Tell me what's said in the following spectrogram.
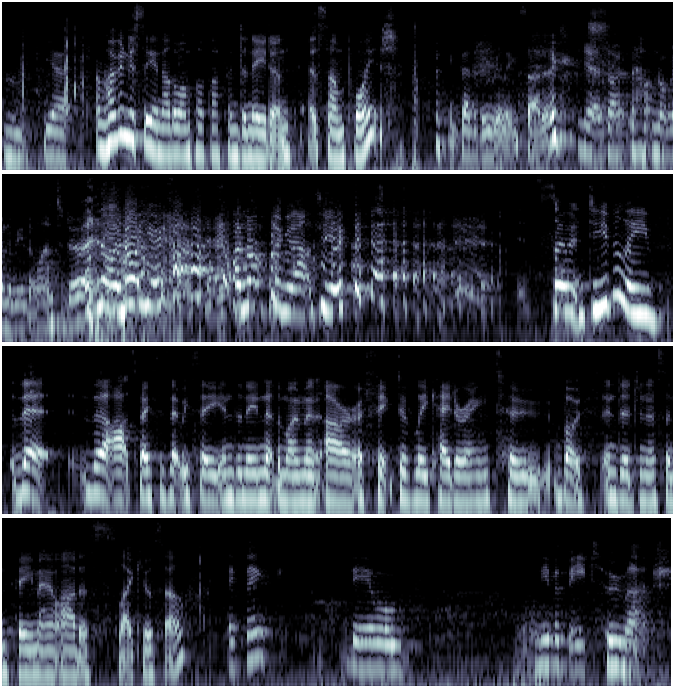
Mm. Yeah. I'm hoping to see another one pop up in Dunedin at some point. I think that'd be really exciting. Yeah, don't. I'm not going to be the one to do it. No, not you. I'm not putting it out to you. So, do you believe that the art spaces that we see in Dunedin at the moment are effectively catering to both Indigenous and female artists like yourself? I think there will never be too much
